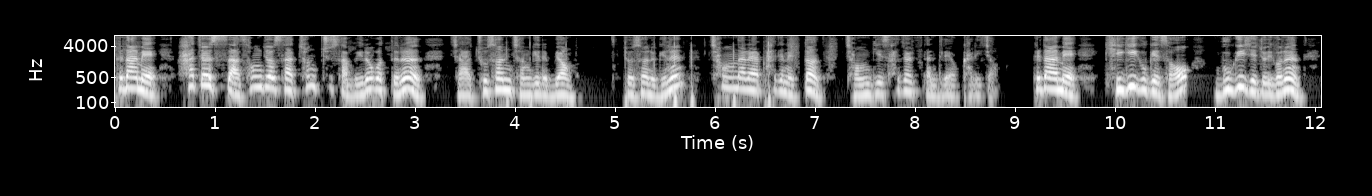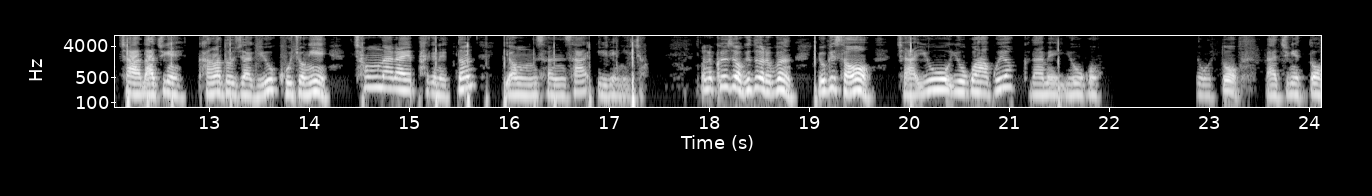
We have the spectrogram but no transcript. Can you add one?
그 다음에 하절사, 성절사, 천추사 뭐 이런 것들은 자 조선 전기의 명 조선 후기는 청나라에 파견했던 정기 사절단들의 역할이죠. 그 다음에 기기국에서 무기 제조 이거는 자 나중에 강화도 지역 이후 고종이 청나라에 파견했던 영선사 일행이죠. 그래서 여기도 여러분 여기서 자요 요거 하고요. 그 다음에 요거 요것도 나중에 또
